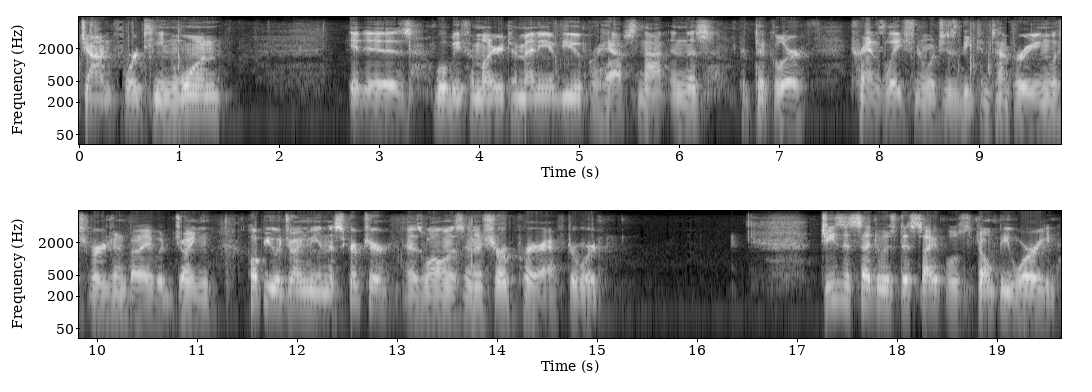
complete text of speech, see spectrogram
John 14:1. It is will be familiar to many of you, perhaps not in this particular translation, which is the contemporary English version, but I would join hope you would join me in the scripture as well as in a short prayer afterward. Jesus said to his disciples, "Don't be worried.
